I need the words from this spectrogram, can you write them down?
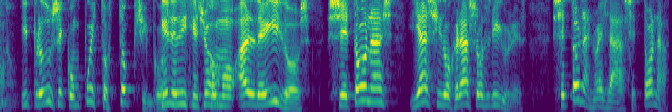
bueno. y produce compuestos tóxicos ¿Qué le dije yo? como aldehídos, cetonas y ácidos grasos libres. Cetonas no es la acetona,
